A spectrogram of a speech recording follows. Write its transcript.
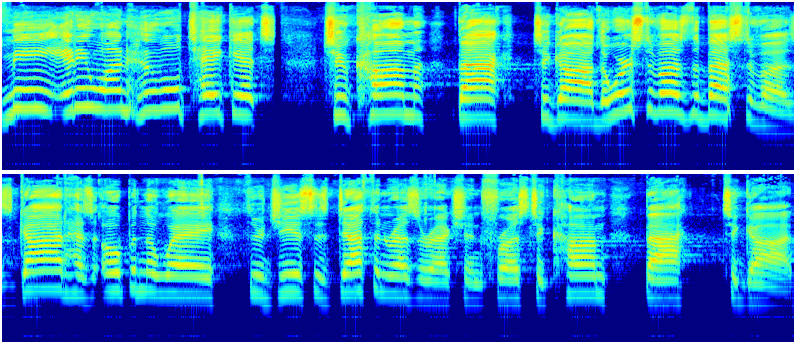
me, anyone who will take it to come back to God. The worst of us, the best of us. God has opened the way through Jesus' death and resurrection for us to come back to God.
